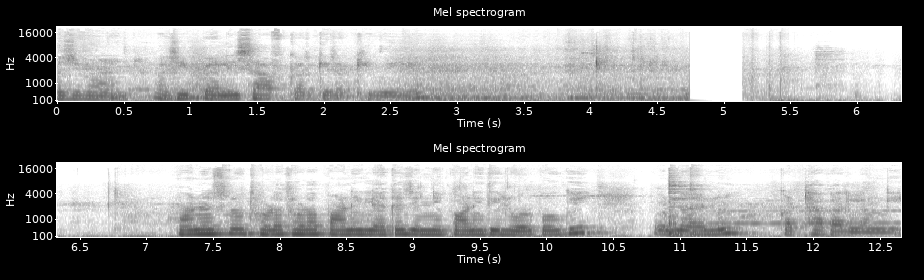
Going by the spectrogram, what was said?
ਅਜਵਾਇਣ। ਅਸੀਂ ਪਹਿਲੇ ਸਾਫ਼ ਕਰਕੇ ਰੱਖੀ ਹੋਈ ਹੈ। ਹੁਣ ਇਸ ਨੂੰ ਥੋੜਾ ਥੋੜਾ ਪਾਣੀ ਲੈ ਕੇ ਜਿੰਨੀ ਪਾਣੀ ਦੀ ਲੋੜ ਪਊਗੀ, ਉਹਨਾਂ ਇਹਨੂੰ ਇਕੱਠਾ ਕਰ ਲਾਂਗੇ।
